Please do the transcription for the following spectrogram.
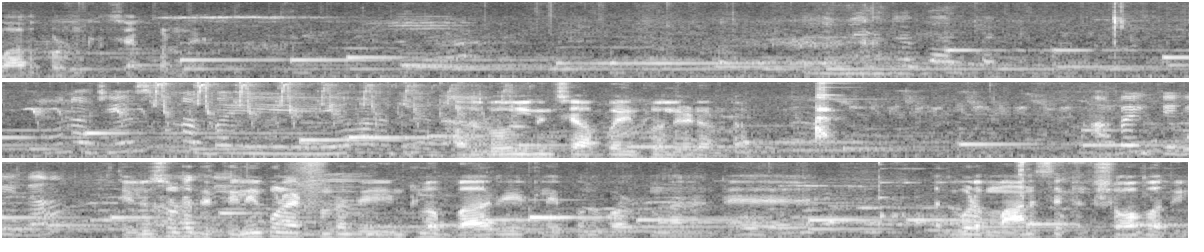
బాధపడుతుంటారో చెప్పండి. పది రోజుల నుంచి అబ్బాయి ఇంట్లో లేడంట. అబ్బాయికి తెలీదా? తెలుసుంటుంది తెలియకుండా ఎట్లుంటుంది ఇంట్లో భార్య ఇట్లా ఇబ్బంది పడుతుందనంటే అది కూడా మానసిక క్షోభది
